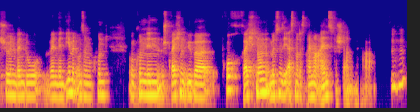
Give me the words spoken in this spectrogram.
schön, wenn du, wenn, wenn wir mit unseren Kunden und Kundinnen sprechen über Bruchrechnung, müssen sie erstmal das einmal eins verstanden haben. Mhm.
